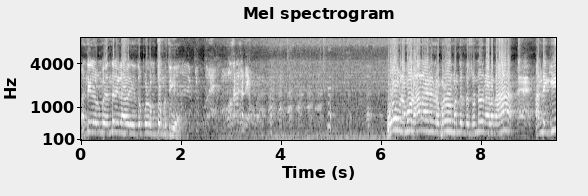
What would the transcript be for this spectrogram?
வண்டியில வரும்போது எந்த இல்லாத தொப்புள்ள முத்தம் கொடுத்தீங்க. ஓம் நமோ நாராயணங்கிற பிரதம மந்திரத்தை சொன்னதுனாலதான். அன்னைக்கு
